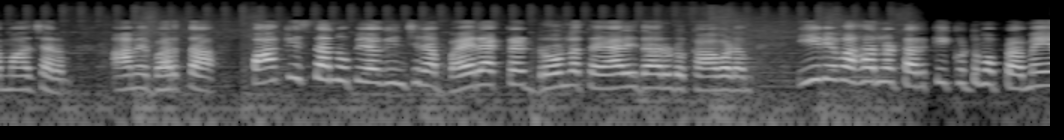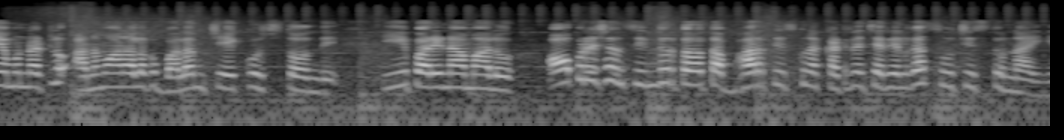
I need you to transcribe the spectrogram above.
సమాచారం. ఆమె భర్త పాకిస్తాన్ ఉపయోగించిన బైరాక్టర్ డ్రోన్ల తయారీదారుడు కావడం ఈ వ్యవహారంలో టర్కీ కుటుంబ ప్రమేయం ఉన్నట్లు అనుమానాలకు బలం చేకూరుస్తోంది. ఈ పరిణామాలు ఆపరేషన్ సింధూర్ తర్వాత భారత్ తీసుకున్న కఠిన చర్యలుగా సూచిస్తున్నాయి.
